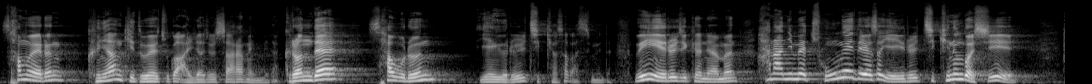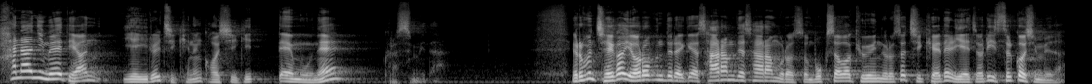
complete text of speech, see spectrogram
사무엘은 그냥 기도해주고 알려줄 사람입니다. 그런데 사울은 예의를 지켜서 갔습니다. 왜 예의를 지켰냐면 하나님의 종에 대해서 예의를 지키는 것이 하나님에 대한 예의를 지키는 것이기 때문에 그렇습니다. 여러분, 제가 여러분들에게 사람 대 사람으로서 목사와 교인으로서 지켜야 될 예절이 있을 것입니다.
